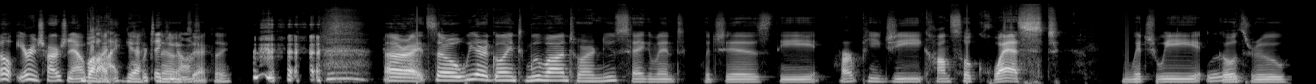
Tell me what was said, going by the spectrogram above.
Oh, you're in charge now. Bye. Yeah, We're taking no, off. Exactly. All right, so we are going to move on to our new segment, which is the RPG console quest, in which we go through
